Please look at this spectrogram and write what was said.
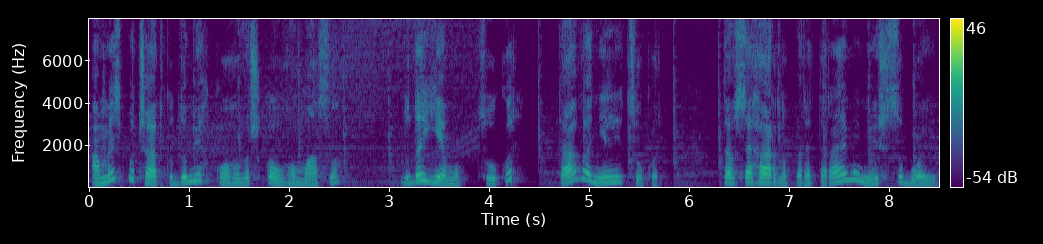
А ми спочатку до м'якого вершкового масла додаємо цукор та ванільний цукор та все гарно перетираємо між собою.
